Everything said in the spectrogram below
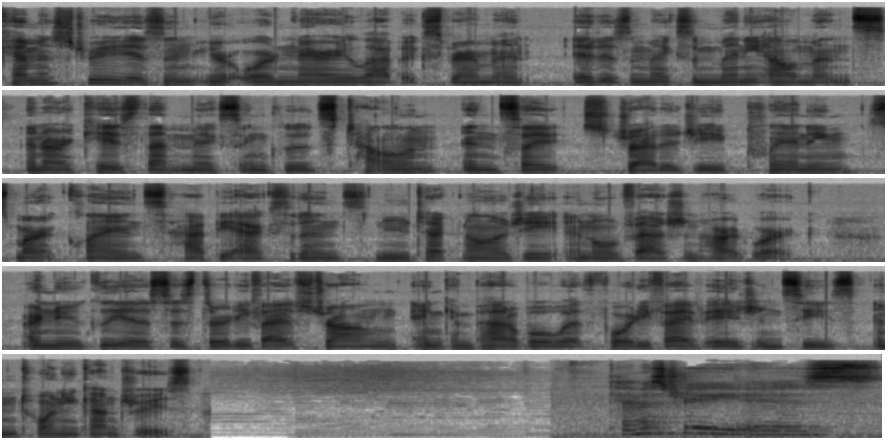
Chemistry isn't your ordinary lab experiment. It is a mix of many elements. In our case, that mix includes talent, insight, strategy, planning, smart clients, happy accidents, new technology, and old fashioned hard work. Our nucleus is 35 strong and compatible with 45 agencies in 20 countries. Chemistry is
